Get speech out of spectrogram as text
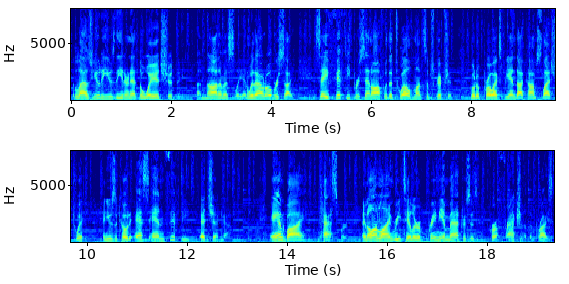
that allows you to use the internet the way it should be, anonymously and without oversight. Save 50% off with a 12-month subscription. Go to proxpn.com/twit and use the code SN50 at checkout. And by Casper, an online retailer of premium mattresses for a fraction of the price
